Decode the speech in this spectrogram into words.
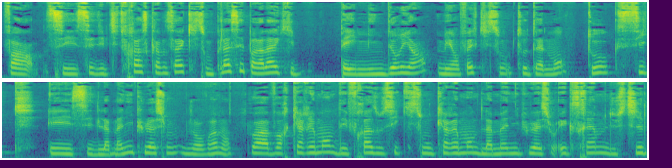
Enfin, c'est des petites phrases comme ça qui sont placées par là, qui payent mine de rien, mais en fait qui sont totalement toxiques. Et c'est de la manipulation, genre vraiment. Il faut avoir carrément des phrases aussi qui sont carrément de la manipulation extrême, du style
